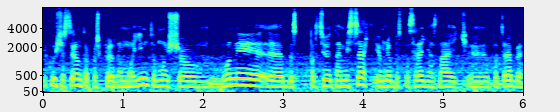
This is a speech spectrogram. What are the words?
Яку частину також передамо їм, тому що вони е, працюють на місцях і вони безпосередньо знають потреби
